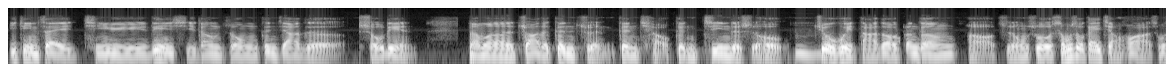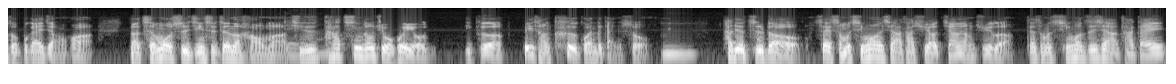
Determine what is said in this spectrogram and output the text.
一定在勤于练习当中更加的熟练。那么抓得更准、更巧、更精的时候，嗯，就会达到刚刚啊子荣说什么时候该讲话，什么时候不该讲话。那沉默是金是真的好吗？其实他心中就会有一个非常客观的感受，嗯，他就知道在什么情况下他需要讲两句了，在什么情况之下他该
